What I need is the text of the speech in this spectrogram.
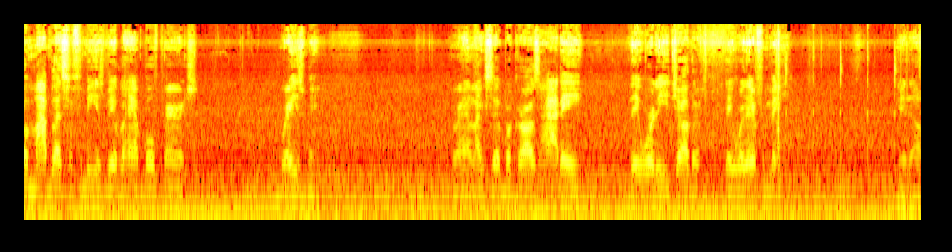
But my blessing for me is to be able to have both parents raise me. Right? Like I said, regardless of how they they were to each other, they were there for me. You know.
